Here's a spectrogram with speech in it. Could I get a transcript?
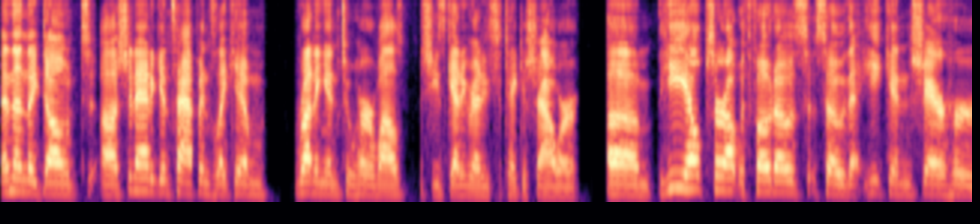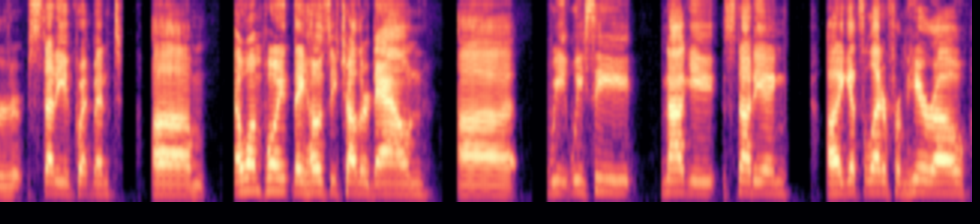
and then they don't. Uh, shenanigans happens, like him running into her while she's getting ready to take a shower. Um, he helps her out with photos so that he can share her study equipment. Um, at one point, they hose each other down. Uh, we we see Nagi studying. Uh, he gets a letter from Hiro.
